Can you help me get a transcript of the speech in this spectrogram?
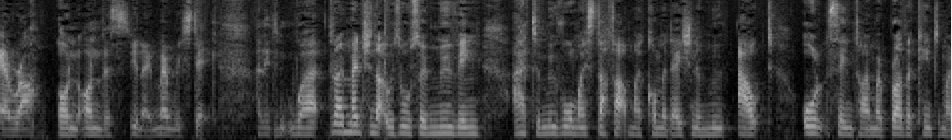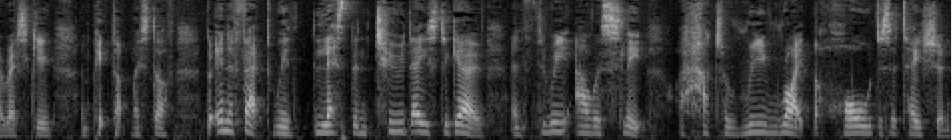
error on on this you know memory stick and it didn't work. Did i mention that i was also moving? I had to move all my stuff out of my accommodation and move out all at the same time my brother came to my rescue and picked up my stuff but in effect with less than 2 days to go and 3 hours sleep I had to rewrite the whole dissertation,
